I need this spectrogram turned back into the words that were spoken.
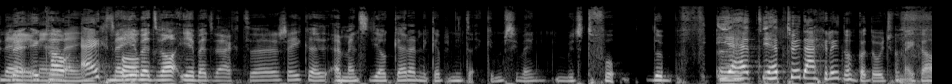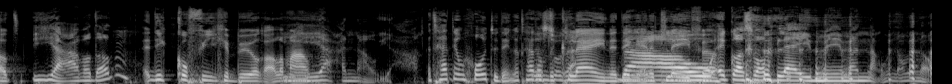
Nee, Nee, ik hou echt Nee, van- je bent wel, je bent echt eh, zeker. En mensen die jou kennen, en ik heb niet, ik misschien ben ik een beetje te veel. De, eh, je, hebt, je hebt twee dagen geleden nog een cadeautje van mij gehad. Ja, wat dan? Die koffie gebeuren allemaal. Ja, nou ja. Het gaat niet om grote dingen, het gaat om is de kleine dingen in het Nou, leven. ik was wel blij mee, maar nou, nou, nou.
